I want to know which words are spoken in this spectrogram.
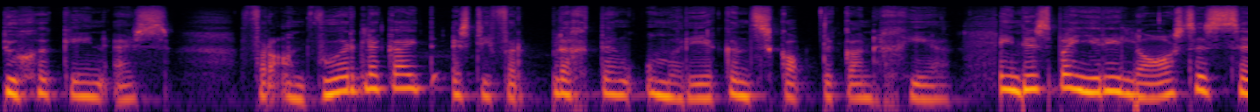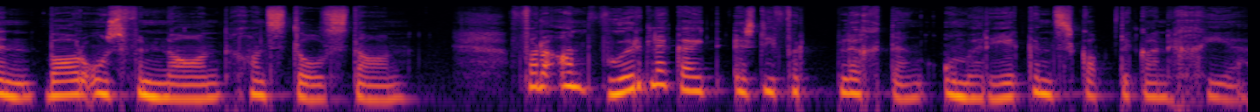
toegeken is. Verantwoordelikheid is die verpligting om rekenskap te kan gee. En dis by hierdie laaste sin waar ons vanaand gaan stil staan. Verantwoordelikheid is die verpligting om rekenskap te kan gee.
